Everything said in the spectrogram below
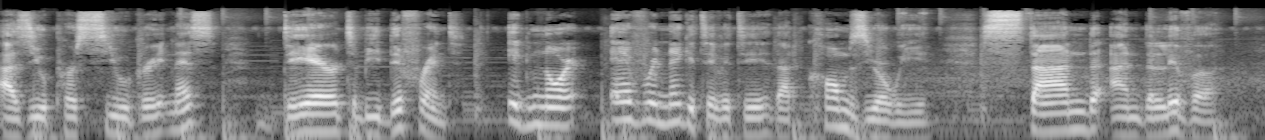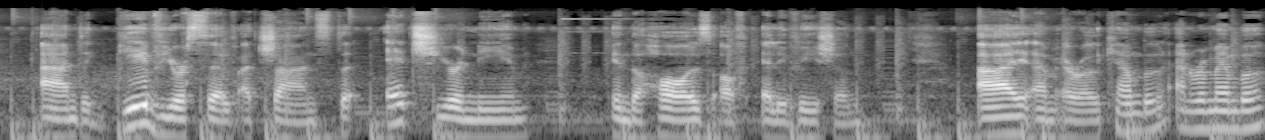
As you pursue greatness, dare to be different. Ignore every negativity that comes your way. Stand and deliver and give yourself a chance to etch your name in the halls of elevation. I am Errol Campbell, and remember,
